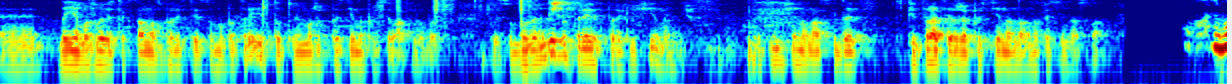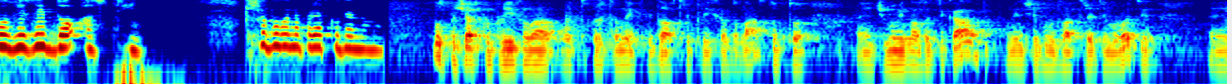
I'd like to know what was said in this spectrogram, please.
е, дає можливість так само зберегти саму батарею, тобто він може постійно працювати в роботі. Тобто одну зарядив батарею, переключив на іншу. Таким чином у нас йде співпраця вже постійно на, на постійній основі. У вас був візит до Австрії. Що було на порядку денному? Ну, спочатку приїхала, от представник від Австрії приїхав до нас. Тобто, е, чому він нас зацікавив? Він ще був у 23-му році. Е,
